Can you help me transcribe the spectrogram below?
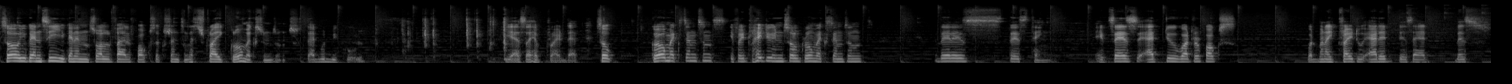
So you can see you can install firefox extensions. Let's try chrome extensions. That would be cool. Yes i have tried that. So Chrome extensions, if I try to install Chrome extensions, there is this thing. It says add to Waterfox. but when I try to add it, this ad this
